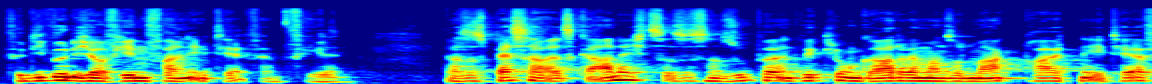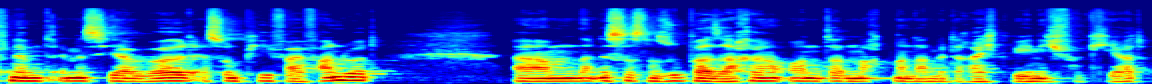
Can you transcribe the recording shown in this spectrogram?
Für die würde ich auf jeden Fall einen ETF empfehlen. Das ist besser als gar nichts. Das ist eine super Entwicklung, gerade wenn man so einen marktbreiten ETF nimmt, MSCI World, S&P 500. Ähm, dann ist das eine super Sache und dann macht man damit recht wenig verkehrt.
